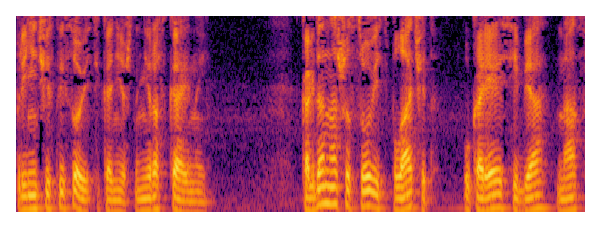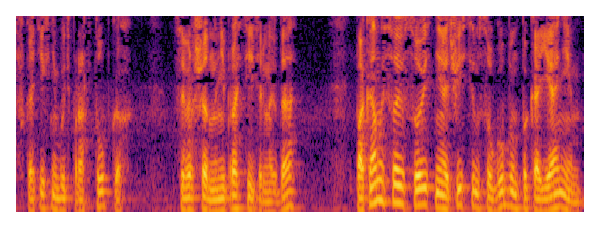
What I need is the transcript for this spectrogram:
При нечистой совести, конечно, не раскаянной. Когда наша совесть плачет, укоряя себя, нас в каких-нибудь проступках, совершенно непростительных, да? Пока мы свою совесть не очистим сугубым покаянием,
